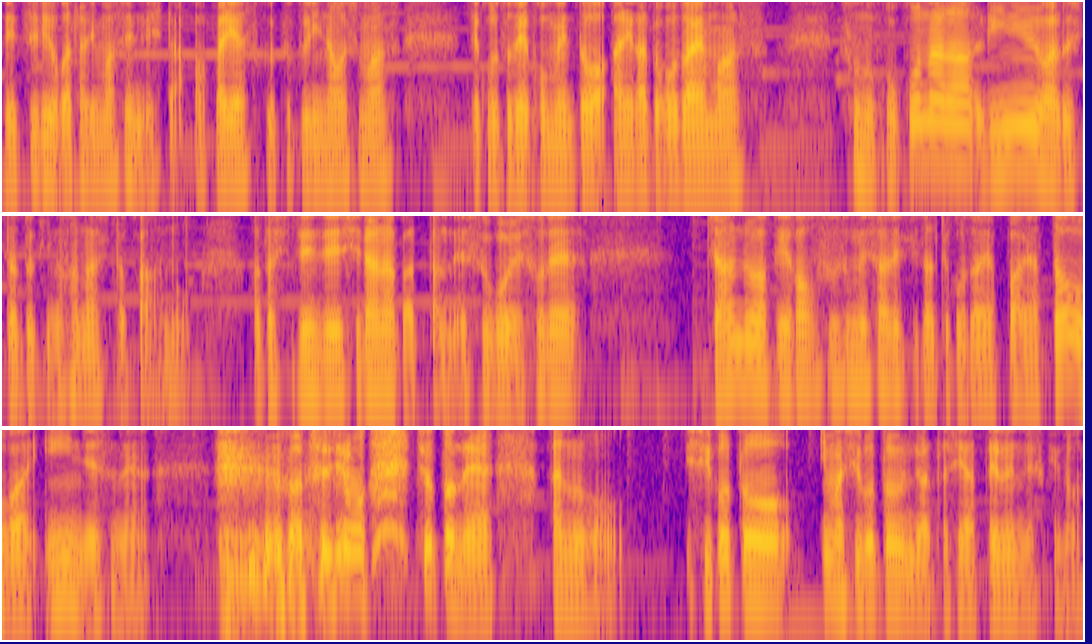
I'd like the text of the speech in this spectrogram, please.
熱量が足りませんでした。わかりやすく作り直します。ってことでコメントありがとうございます。そのここならリニューアルした時の話とか、あの、私全然知らなかったんで、すごい、それ、ジャンル分けがおすすめされてたってことはやっぱやった方がいいんですね。私もちょっとね、あの、仕事、今仕事運で私やってるんですけど、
